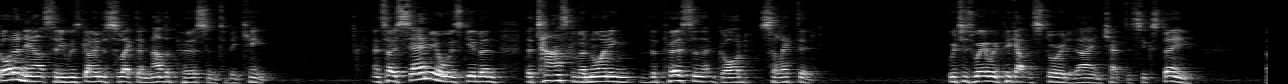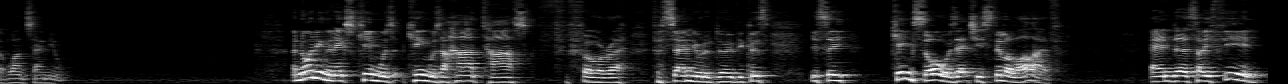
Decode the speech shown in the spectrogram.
God announced that he was going to select another person to be king. And so Samuel was given the task of anointing the person that God selected, which is where we pick up the story today in chapter 16 of 1 Samuel. Anointing the next king was, king was a hard task for, uh, for Samuel to do because, you see, King Saul was actually still alive. And uh, so he feared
